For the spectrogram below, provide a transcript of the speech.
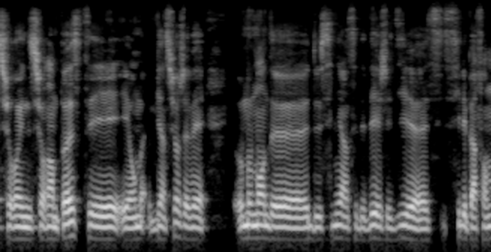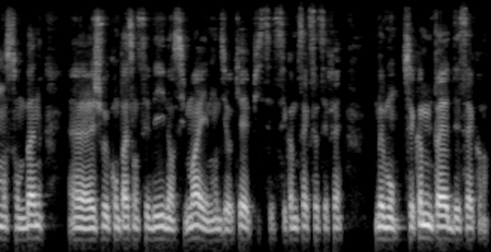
sur une sur un poste. Et bien sûr, j'avais au moment de, de signer un CDD, j'ai dit si les performances sont bonnes euh, je veux qu'on passe en CDI dans six mois. Et ils m'ont dit OK. Et puis c'est comme ça que ça s'est fait. Mais bon, c'est comme une période d'essai quoi.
